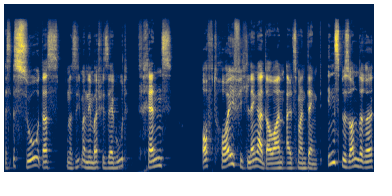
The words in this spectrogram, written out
Es ist so, dass, und das sieht man in dem Beispiel sehr gut, Trends oft häufig länger dauern, als man denkt. Insbesondere,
